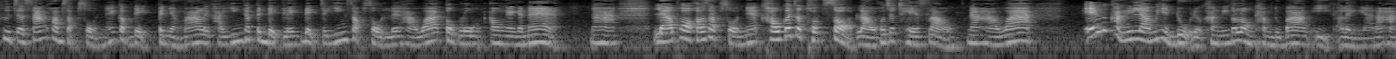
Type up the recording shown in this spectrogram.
คือจะสร้างความสับสนให้กับเด็กเป็นอย่างมากเลยค่ะ ยิ่งถ้าเป็นเด็กเล็กเด็กจะยิ่งสับสนเลยค่ะ ว่าตกลงเอาไงกันแน่นะคะแล้วพอเขาสับสนเนี่ยเขาก็จะทดสอบเราเขาจะเทสเรานะคะว่าเอ๊ะครั้งที่แล้วไม่เห็นดุเดี๋ยวครั้งนี้ก็ลองทำดูบ้างอีกอะไรเงี้ยนะคะ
